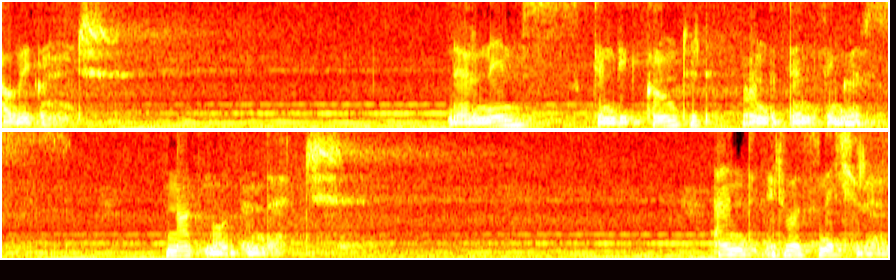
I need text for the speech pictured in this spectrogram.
awakened. Their names can be counted on the ten fingers, not more than that. And it was natural.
